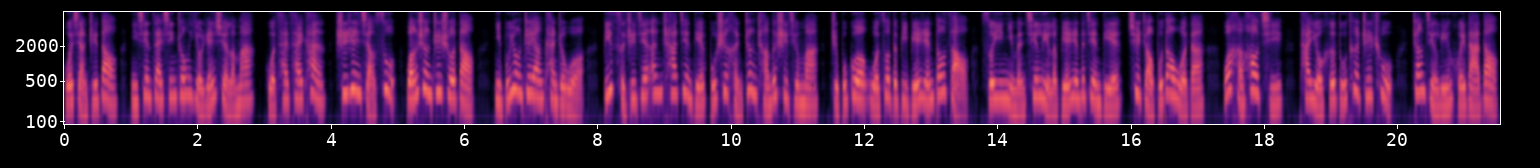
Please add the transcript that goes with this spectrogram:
我想知道你现在心中有人选了吗？我猜猜看，是任小素。王胜之说道。你不用这样看着我。彼此之间安插间谍不是很正常的事情吗？只不过我做的比别人都早，所以你们清理了别人的间谍，却找不到我的。我很好奇，他有何独特之处？张景林回答道：“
